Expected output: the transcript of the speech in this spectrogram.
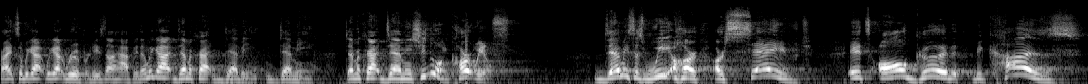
right? So we got, we got Rupert. He's not happy. Then we got Democrat Debbie, Demi. Democrat Demi, she's doing cartwheels. Demi says, we are, are saved. It's all good because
